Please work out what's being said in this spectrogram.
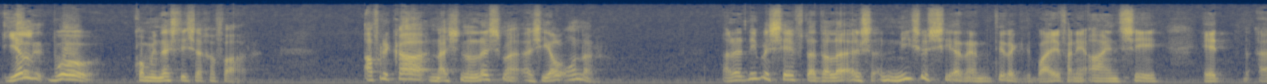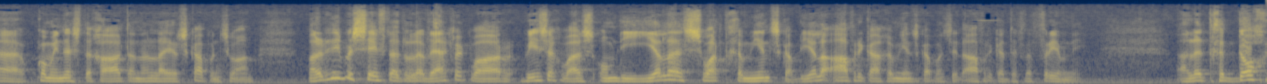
Heel bo kommunistiese gevaar. Afrika nasionalisme is heel onder. Hulle het nie besef dat hulle is nie so seer en natuurlik baie van die ANC het uh kommuniste gehad aan hulle leierskap en so aan. Maar hulle het nie besef dat hulle werklik waar besig was om die hele swart gemeenskap, die hele Afrika gemeenskap in Suid-Afrika te vervreem nie. Hulle het gedog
